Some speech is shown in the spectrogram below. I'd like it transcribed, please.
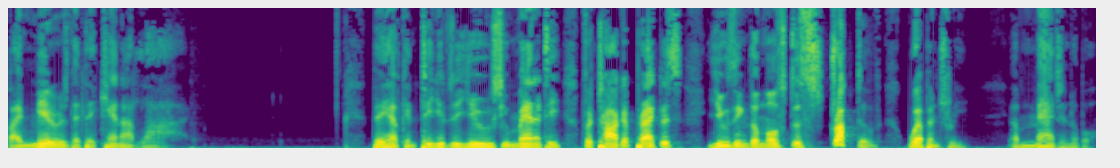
by mirrors that they cannot lie. They have continued to use humanity for target practice, using the most destructive weaponry imaginable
